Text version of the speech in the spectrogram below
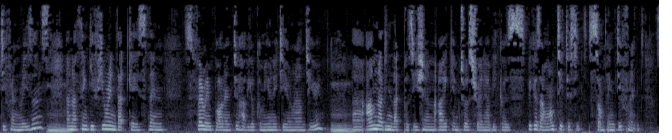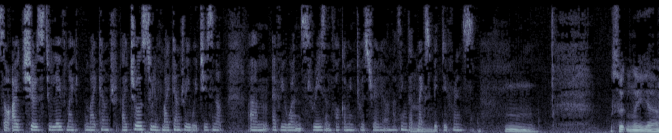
different reasons. Mm. And I think if you're in that case, then it's very important to have your community around you. Mm. Uh, I'm not in that position. I came to Australia because because I wanted to see something different. So I chose to leave my my country. I chose to leave my country, which is not um, everyone's reason for coming to Australia, and I think that yeah. makes a big difference. Hmm. Well, certainly, uh,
